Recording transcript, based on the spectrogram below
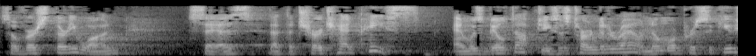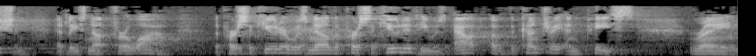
So verse 31 says that the church had peace and was built up. Jesus turned it around. No more persecution, at least not for a while. The persecutor was now the persecuted. He was out of the country and peace reigned.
